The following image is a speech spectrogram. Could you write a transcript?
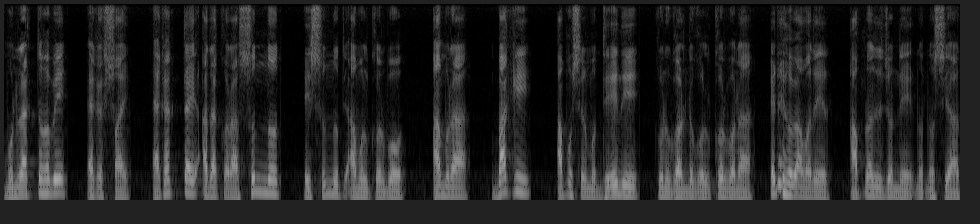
মনে রাখতে হবে, এক এক সময় এক একটাই আদা করা সুন্নত, এই সুন্নতি আমল করব। আমরা বাকি আপোষের মধ্যে এনে কোনো গন্ডগোল করব না। এটাই হবে আমাদের আপনাদের জন্য নসিয়াত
